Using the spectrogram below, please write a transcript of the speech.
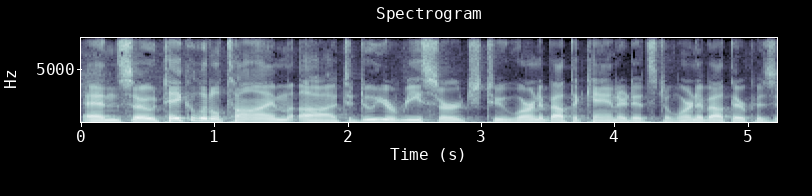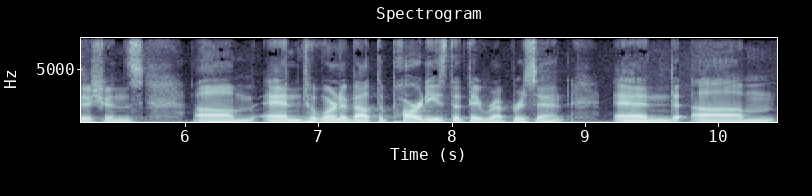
and so take a little time uh, to do your research, to learn about the candidates, to learn about their positions, um, and to learn about the parties that they represent, and um,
